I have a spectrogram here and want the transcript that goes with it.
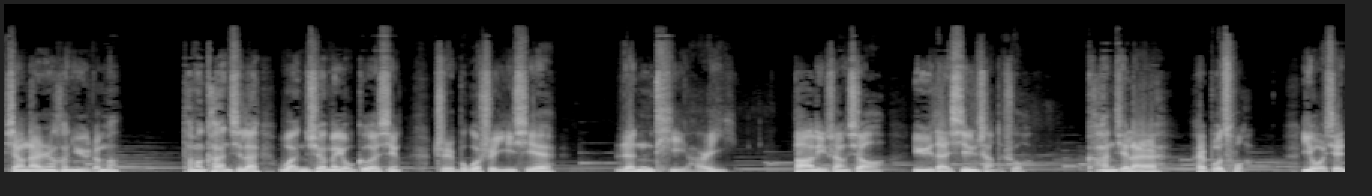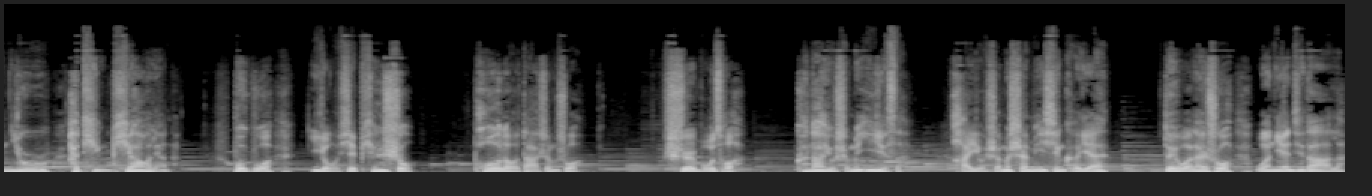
像男人和女人吗？他们看起来完全没有个性，只不过是一些人体而已。”巴里上校语带欣赏地说：“看起来还不错，有些妞还挺漂亮的，不过有些偏瘦。” Polo 大声说：“是不错，可那有什么意思？还有什么神秘性可言？对我来说，我年纪大了，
